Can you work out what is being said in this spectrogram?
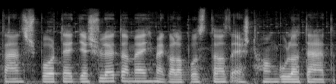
Táncsport Egyesület, amely megalapozta az est hangulatát.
